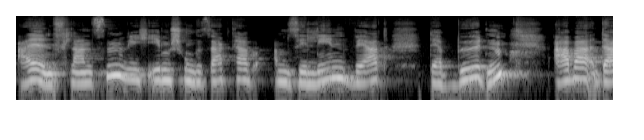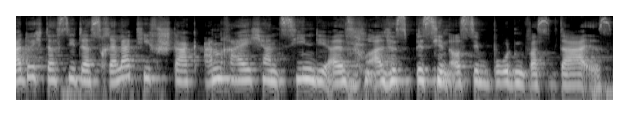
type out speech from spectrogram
allen Pflanzen, wie ich eben schon gesagt habe, am Selenwert der Böden. Aber dadurch, dass sie das relativ stark anreichern, ziehen die also alles bisschen aus dem Boden, was da ist.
